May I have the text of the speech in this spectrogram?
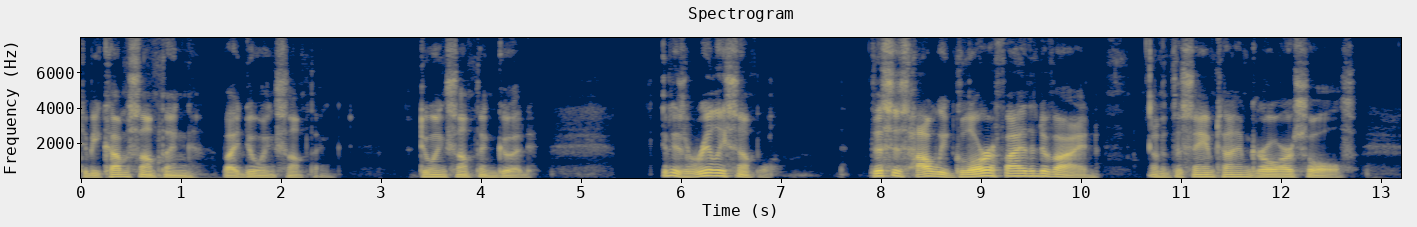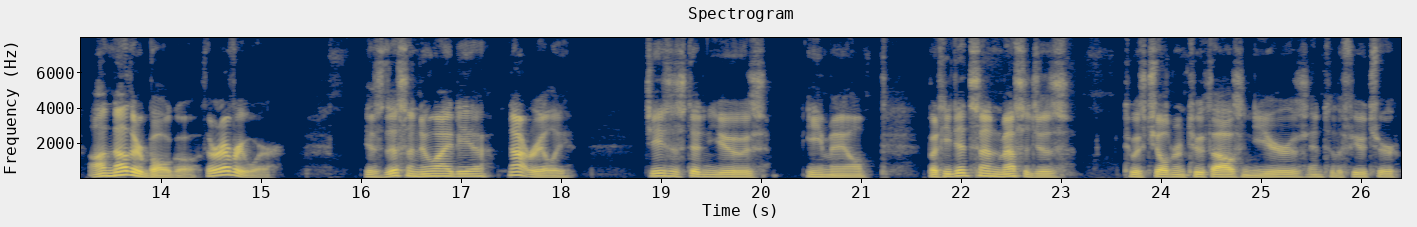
to become something by doing something. doing something good. It is really simple. This is how we glorify the divine and at the same time grow our souls. Another BOGO, they're everywhere. Is this a new idea? Not really. Jesus didn't use email, but he did send messages to his children 2,000 years into the future.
